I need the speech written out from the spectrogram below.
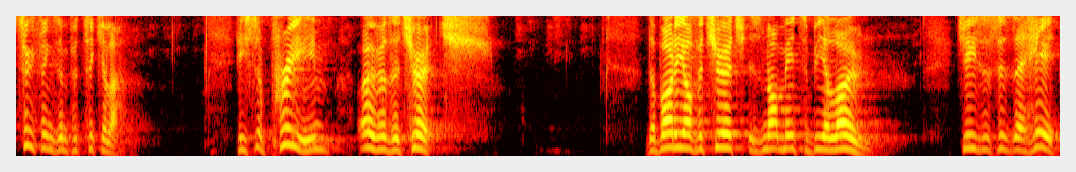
two things in particular. He's supreme over the church. The body of the church is not meant to be alone. Jesus is the head,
